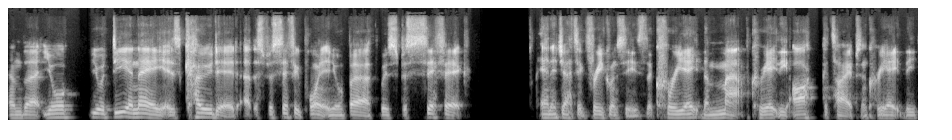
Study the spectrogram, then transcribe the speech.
and that your your DNA is coded at the specific point in your birth with specific energetic frequencies that create the map, create the archetypes, and create the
